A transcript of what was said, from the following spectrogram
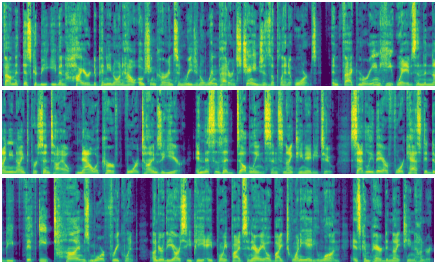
found that this could be even higher depending on how ocean currents and regional wind patterns change as the planet warms. In fact, marine heat waves in the 99th percentile now occur four times a year, and this is a doubling since 1982. Sadly, they are forecasted to be 50 times more frequent under the RCP 8.5 scenario by 2081 as compared to 1900.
